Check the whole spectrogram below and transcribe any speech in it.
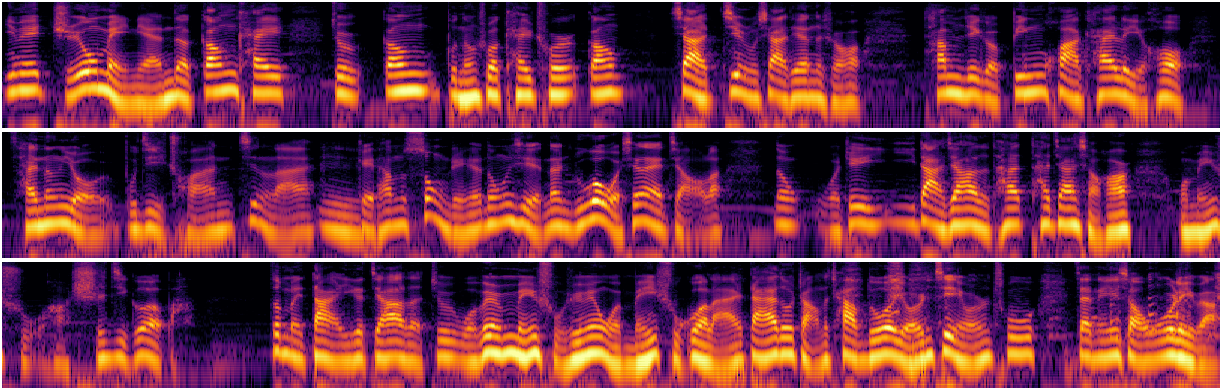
因为只有每年的刚开，就是刚不能说开春儿，刚夏进入夏天的时候，他们这个冰化开了以后，才能有补给船进来。嗯，给他们送这些东西。那如果我现在缴了，那我这一大家子，他他家小孩儿我没数哈，十几个吧，这么大一个家子，就是我为什么没数，是因为我没数过来，大家都长得差不多，有人进有人出，在那一小屋里边儿，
